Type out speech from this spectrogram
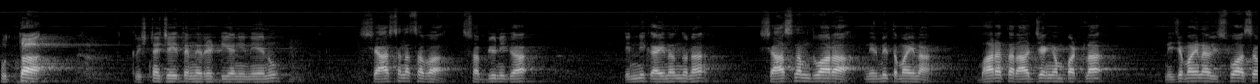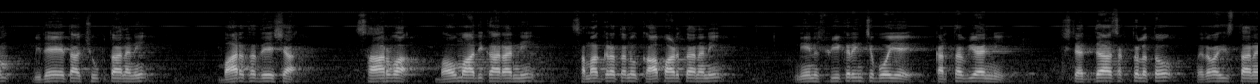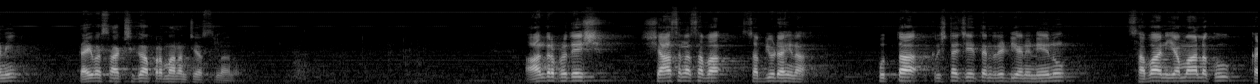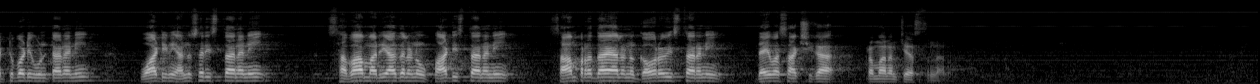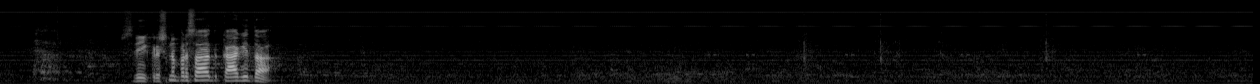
పుత్త కృష్ణ చైతన్య రెడ్డి అని నేను శాసనసభ సభ్యునిగా ఎన్నికైనందున శాసనం ద్వారా నిర్మితమైన భారత రాజ్యాంగం పట్ల నిజమైన విశ్వాసం విధేయత చూపుతానని భారతదేశ సార్వభౌమాధికారాన్ని సమగ్రతను కాపాడుతానని నేను స్వీకరించబోయే కర్తవ్యాన్ని శ్రద్ధాసక్తులతో నిర్వహిస్తానని దైవ సాక్షిగా ప్రమాణం చేస్తున్నాను. ఆంధ్రప్రదేశ్ శాసనసభ సభ్యుడైన పుత్త కృష్ణచైతన్య రెడ్డి అని నేను సభా నియమాలకు కట్టుబడి ఉంటానని వాటిని అనుసరిస్తానని సభా మర్యాదలను పాటిస్తానని సాంప్రదాయాలను గౌరవిస్తానని దైవ సాక్షిగా ప్రమాణం చేస్తున్నాను. శ్రీ కృష్ణప్రసాద్ కాగిత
